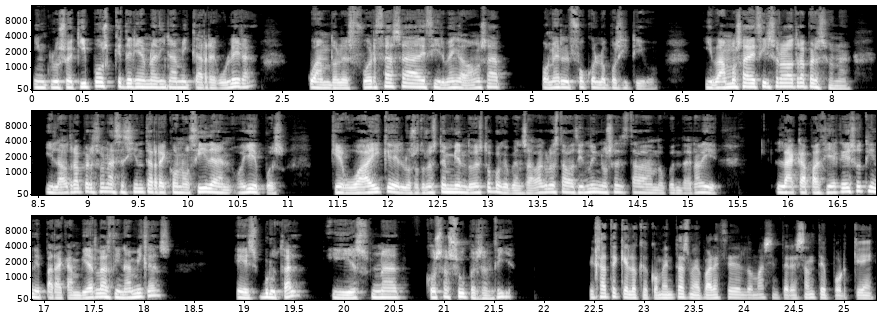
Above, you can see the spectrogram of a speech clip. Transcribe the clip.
Incluso equipos que tenían una dinámica regulera, cuando les fuerzas a decir, venga, vamos a poner el foco en lo positivo y vamos a decírselo a la otra persona y la otra persona se siente reconocida en, oye, pues qué guay que los otros estén viendo esto porque pensaba que lo estaba haciendo y no se estaba dando cuenta de nadie. La capacidad que eso tiene para cambiar las dinámicas es brutal y es una cosa súper sencilla. Fíjate que lo que comentas me parece lo más interesante porque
